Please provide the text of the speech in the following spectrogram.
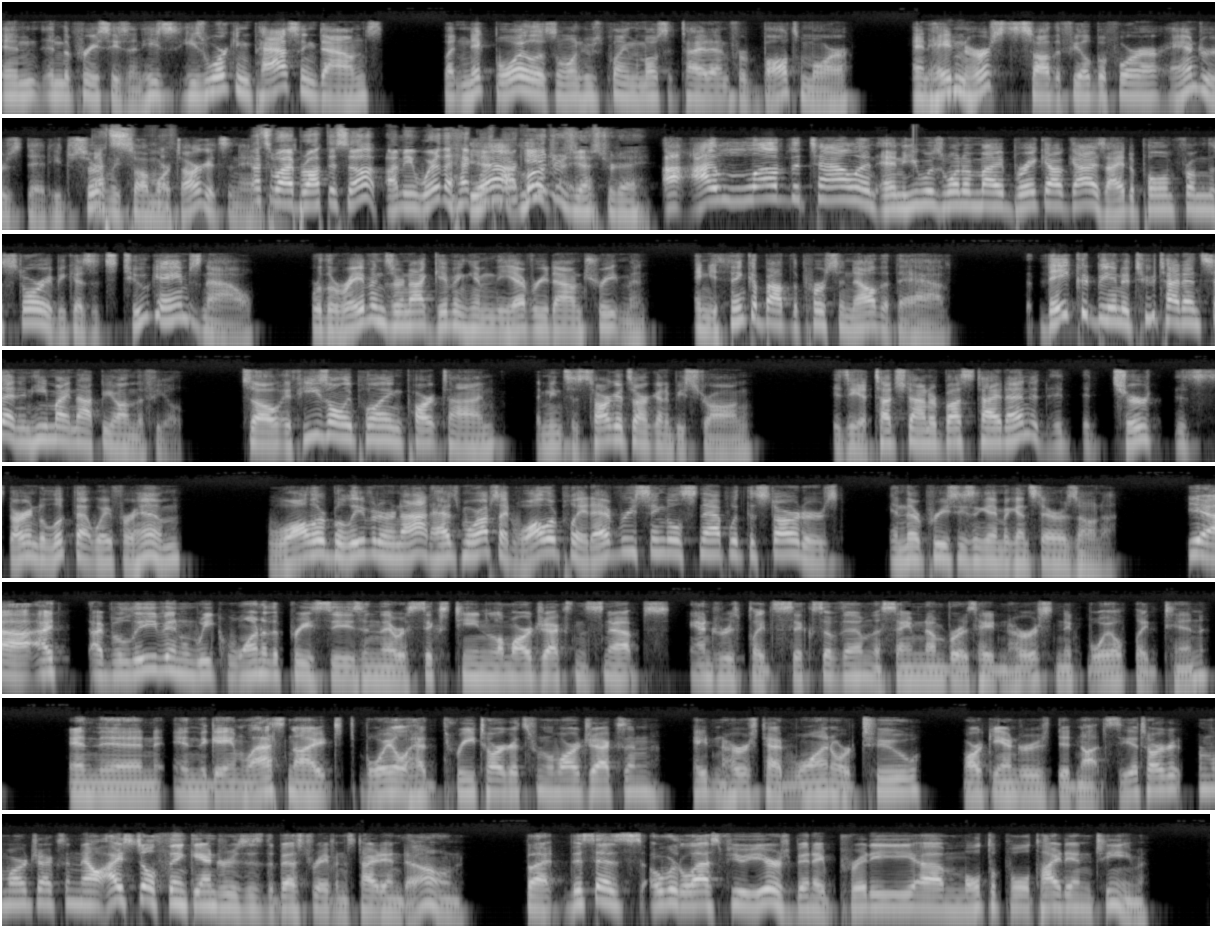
in in the preseason. He's he's working passing downs, but Nick Boyle is the one who's playing the most at tight end for Baltimore. And Hayden Hurst saw the field before Andrews did. He certainly that's, saw more targets than Andrews. That's why I brought this up. I mean, where the heck yeah, was Mark look, Andrews yesterday? I, I, love the talent, and he was one of my breakout guys. I had to pull him from the story because it's two games now where the Ravens are not giving him the every down treatment. And you think about the personnel that they have, they could be in a two tight end set, and he might not be on the field. So if he's only playing part time, that means his targets aren't going to be strong. Is he a touchdown or bust tight end? It, it, it sure is starting to look that way for him. Waller, believe it or not, has more upside. Waller played every single snap with the starters in their preseason game against Arizona. Yeah, I I believe in week one of the preseason there were 16 Lamar Jackson snaps. Andrews played six of them, the same number as Hayden Hurst. Nick Boyle played 10. And then in the game last night, Boyle had three targets from Lamar Jackson. Hayden Hurst had one or two. Mark Andrews did not see a target from Lamar Jackson. Now, I still think Andrews is the best Ravens tight end to own, but this has, over the last few years, been a pretty uh, multiple tight end team.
